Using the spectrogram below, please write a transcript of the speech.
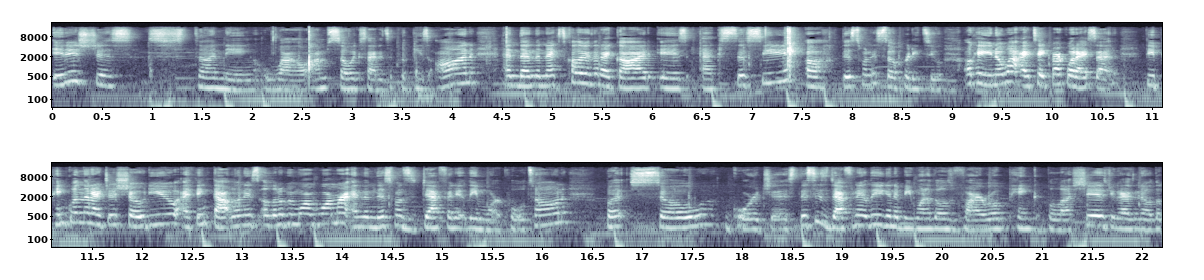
It is just stunning. Wow, I'm so excited to put these on. And then the next color that I got is Ecstasy. Oh, this one is so pretty too. Okay, you know what? I take back what I said. The pink one that I just showed you, I think that one is a little bit more warmer. And then this one's definitely more cool tone but so gorgeous. This is definitely going to be one of those viral pink blushes. You guys know the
